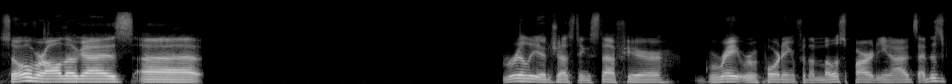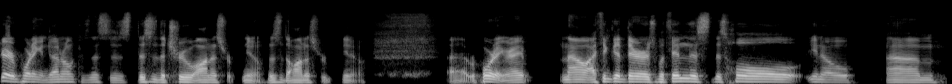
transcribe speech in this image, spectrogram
So overall, though, guys, uh, really interesting stuff here. Great reporting for the most part. You know, I would say this is great reporting in general because this is this is the true, honest. You know, this is the honest. You know, uh, reporting. Right now, I think that there's within this this whole. You know, um,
